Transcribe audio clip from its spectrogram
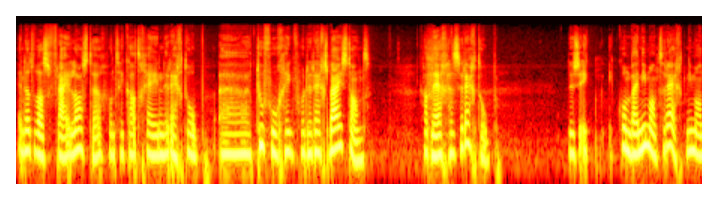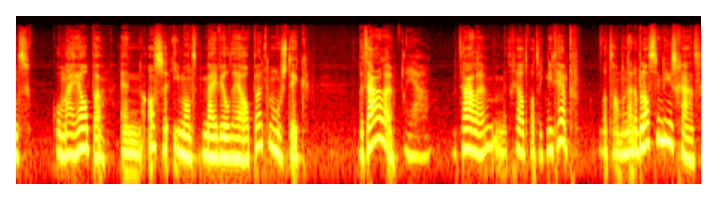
En dat was vrij lastig, want ik had geen recht op eh, toevoeging voor de rechtsbijstand. Ik had nergens recht op. Dus ik, ik kon bij niemand terecht. Niemand kon mij helpen. En als er iemand mij wilde helpen, dan moest ik betalen Ja. betalen met geld wat ik niet heb. Wat allemaal naar de Belastingdienst gaat.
